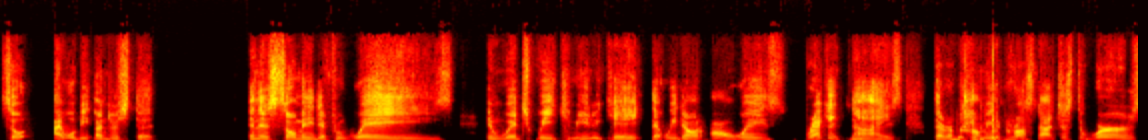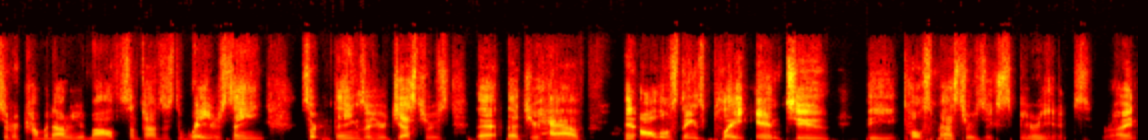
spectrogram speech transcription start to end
so I will be understood. And there's so many different ways in which we communicate that we don't always recognize that are coming across, not just the words that are coming out of your mouth. Sometimes it's the way you're saying certain things or your gestures that, that you have. And all those things play into the Toastmasters experience, right?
